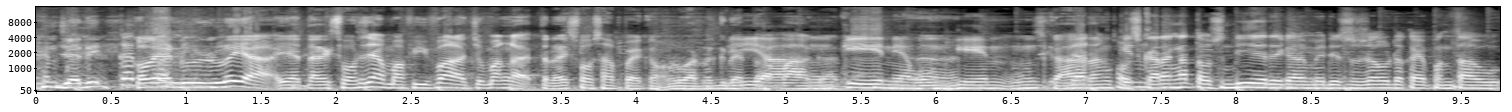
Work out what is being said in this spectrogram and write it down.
kan? Jadi Kan- kalau yang dulu-dulu ya ya terekspornya sama FIFA lah, cuma nggak terekspos sampai ke luar negeri iya atau apa kan. mungkin ya mungkin Sekarang Dan Oh mungkin sekarang kan tahu sendiri karena media sosial udah kayak pentau.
